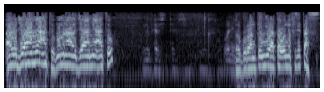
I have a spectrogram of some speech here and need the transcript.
Al jami'atu. Mana al jami'atu? Universitas. perguruan tinggi atau universitas.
